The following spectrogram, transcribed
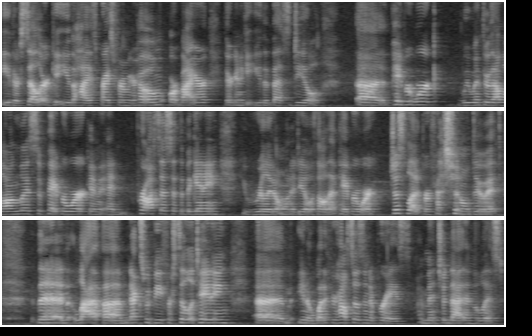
either seller get you the highest price from your home or buyer, they're going to get you the best deal. Uh, paperwork, we went through that long list of paperwork and, and process at the beginning. You really don't want to deal with all that paperwork. Just let a professional do it. Then um, next would be facilitating. Um, you know, what if your house doesn't appraise? I mentioned that in the list.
